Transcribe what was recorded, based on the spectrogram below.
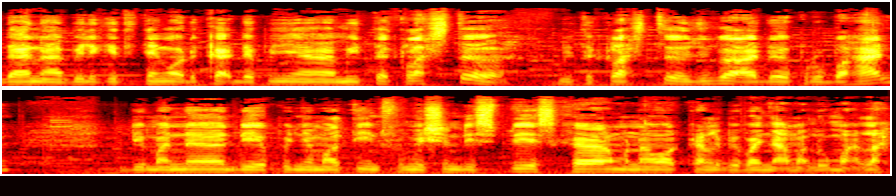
dan uh, bila kita tengok dekat dia punya meter cluster meter cluster juga ada perubahan di mana dia punya multi information display sekarang menawarkan lebih banyak maklumat lah.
